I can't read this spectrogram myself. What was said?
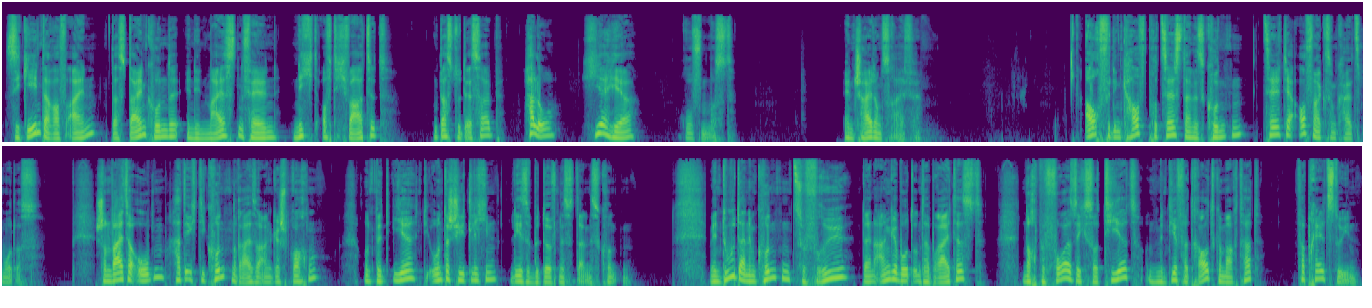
Sie gehen darauf ein, dass dein Kunde in den meisten Fällen nicht auf dich wartet und dass du deshalb Hallo, hierher rufen musst. Entscheidungsreife. Auch für den Kaufprozess deines Kunden zählt der Aufmerksamkeitsmodus. Schon weiter oben hatte ich die Kundenreise angesprochen und mit ihr die unterschiedlichen Lesebedürfnisse deines Kunden. Wenn du deinem Kunden zu früh dein Angebot unterbreitest, noch bevor er sich sortiert und mit dir vertraut gemacht hat, verprellst du ihn.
